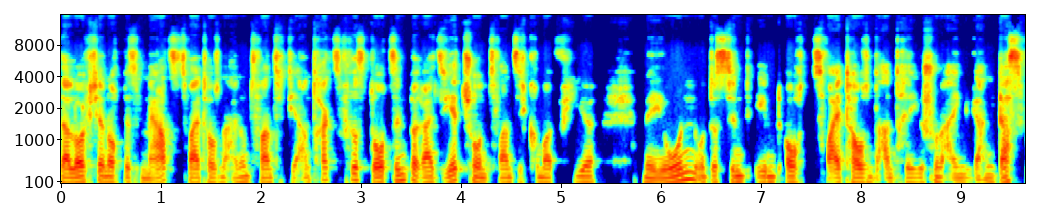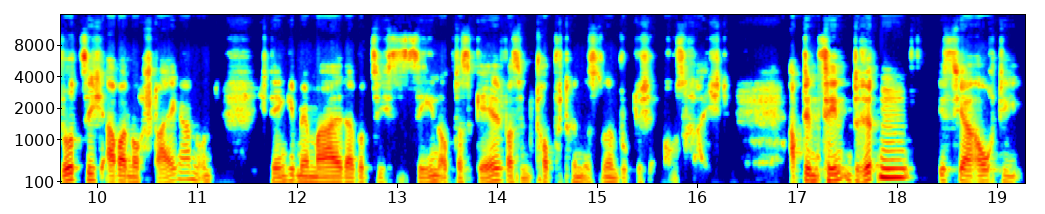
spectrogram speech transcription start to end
da läuft ja noch bis März 2021 die Antragsfrist. Dort sind bereits jetzt schon 20,4 Millionen und es sind eben auch 2000 Anträge schon eingegangen. Das wird sich aber noch steigern und ich denke mir mal, da wird sich sehen, ob das Geld, was im Topf drin ist, dann wirklich ausreicht. Ab dem 10.3 ist ja auch die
